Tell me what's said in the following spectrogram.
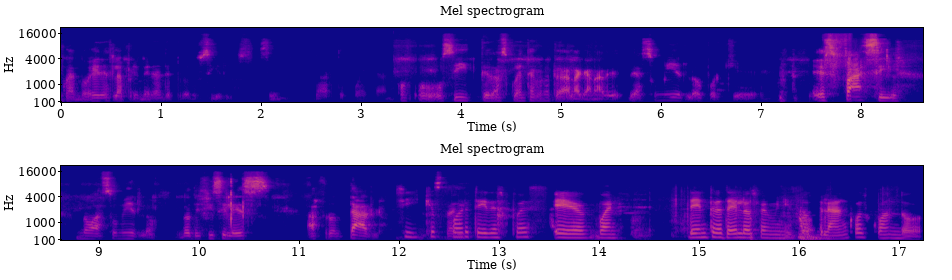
cuando eres la primera en reproducirlos, sin darte cuenta. O, si te das cuenta cuando te da la gana de, de asumirlo, porque es fácil no asumirlo. Lo difícil es afrontarlo. Sí, qué fuerte. Y después, eh, bueno, dentro de los feminismos blancos, cuando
